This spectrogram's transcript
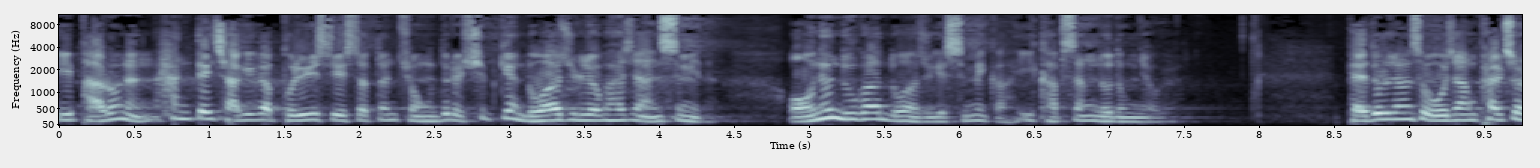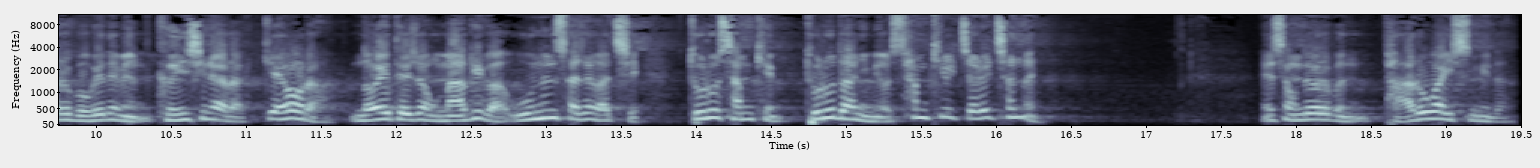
이 바로는 한때 자기가 부릴 수 있었던 종들을 쉽게 놓아주려고 하지 않습니다. 어느 누가 놓아주겠습니까? 이 값상 노동력을. 베드로전서 5장 8절을 보게 되면 근신하라 깨어라 너의 대적 마귀가 우는 사자같이 두루 삼킴 두루 다니며 삼킬 자를 찾나니 네, 성도 여러분 바로가 있습니다.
